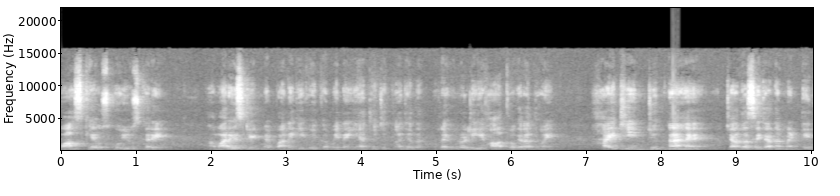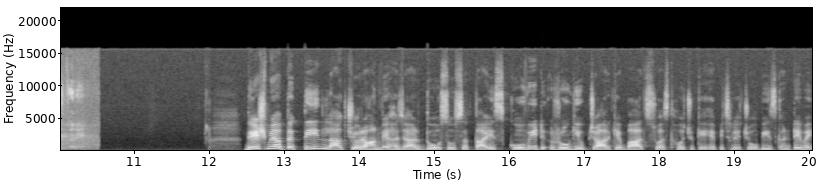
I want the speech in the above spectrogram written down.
मास्क है, उसको यूज़ करें। हमारे स्टेट में पानी की कोई कमी नहीं है तो जितना ज़्यादा रेगुलरली हाथ वगैरह धोएँ। हाइजीन जितना है ज़्यादा से ज़्यादा मेंटेन करें। देश में अब तक तीन लाख चौरानवे हज़ार दो सौ सत्ताईस कोविड रोगी उपचार के बाद स्वस्थ हो चुके हैं। पिछले 24 घंटे में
